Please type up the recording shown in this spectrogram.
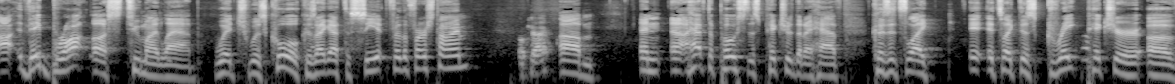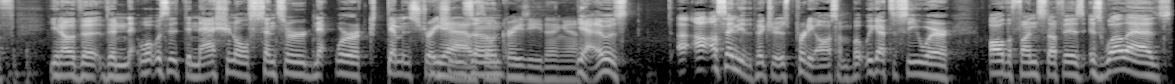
I, they brought us to my lab, which was cool because I got to see it for the first time. Okay. Um, and I have to post this picture that I have because it's like it, it's like this great picture of you know the the what was it the National Sensor Network demonstration yeah, it was some zone. crazy thing. Yeah. Yeah, it was. I- I'll send you the picture. It was pretty awesome. But we got to see where all the fun stuff is, as well as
